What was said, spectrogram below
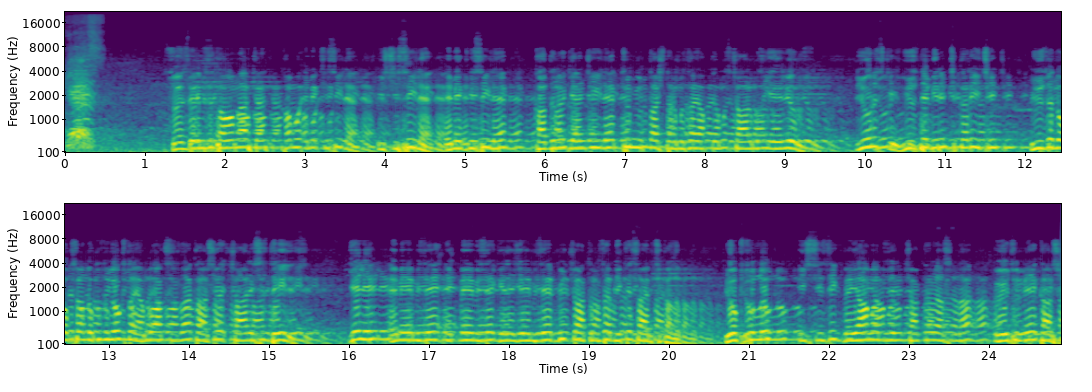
kes. Sözlerimizi tamamlarken kamu emekçisiyle, işçisiyle, emeklisiyle, kadını, genciyle tüm yurttaşlarımıza yaptığımız çağrımızı yeniliyoruz. Diyoruz ki yüzde birin çıkarı için yüzde 99'u yok sayan bu haksızlığa karşı çaresiz değiliz. Gelin emeğimize, ekmeğimize, geleceğimize, bütçe hakkımıza birlikte sahip çıkalım. Yoksulluk, işsizlik ve yağma düzeni çarklar arasında öğütülmeye karşı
